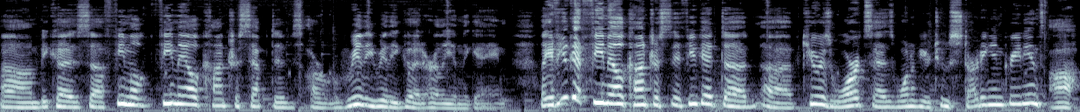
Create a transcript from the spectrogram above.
um, because uh, female female contraceptives are really really good early in the game. Like if you get female contraceptives, if you get uh, uh, cures warts as one of your two starting ingredients, ah,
